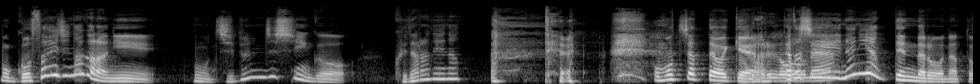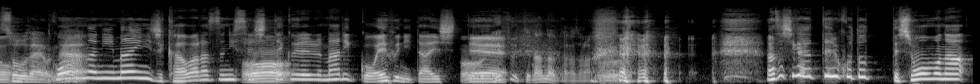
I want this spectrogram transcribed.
おうう5歳児ながらにもう自分自身がくだらねえなって思っちゃったわけ。ね。私何やってんだろうなと。そうだよね。こんなに毎日変わらずに接してくれるマリコ F に対しうん。て F って何なんだかそら、うん。私がやってることってしょうもな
